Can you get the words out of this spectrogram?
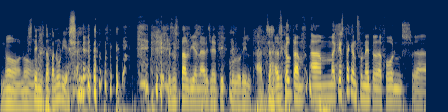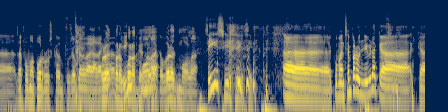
No, no. Els temps de penúries. És estalvi energètic coloril. Exacte. Escolta'm, amb aquesta cançoneta de fons eh, de fumaporros que em poseu cada vegada Però, que però, vinc, però et que no mola, l'acabo però et mola. Sí, sí, sí, sí. Uh, comencem per un llibre que, que,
